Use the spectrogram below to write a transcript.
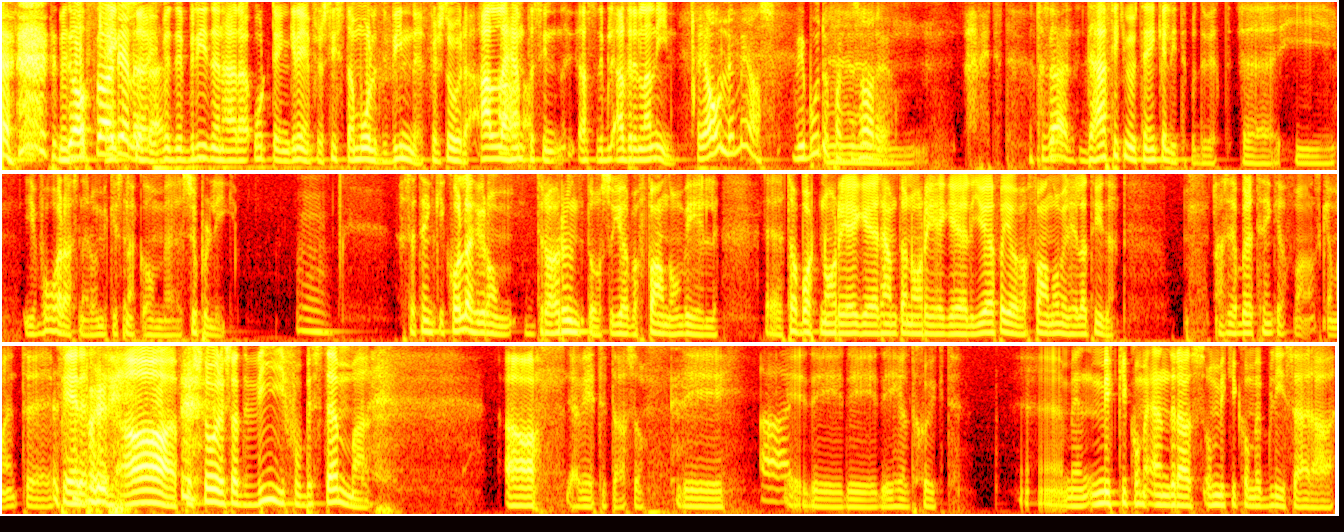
men du har fördelen exakt, där. men det blir den här orten-grejen. För sista målet vinner. Förstår du? Alla Ah. hämtar sin... Alltså det blir adrenalin. Jag håller med alltså. Vi borde faktiskt ha det. Mm, Jag vet inte. Tyvärr. Det här fick mig att tänka lite på, du vet, eh, i, i våras när det var mycket snack om eh, Super League. Mm. Så jag tänker, kolla hur de drar runt oss och gör vad fan de vill. Eh, tar bort någon regel, hämtar någon regel. Uefa gör vad fan de vill hela tiden. Alltså jag började tänka, fan ska man inte... Super ja, förstår du? Så att vi får bestämma. Ja, jag vet inte alltså. Det, det, det, det, det är helt sjukt. Eh, Men mycket kommer ändras och mycket kommer bli så här.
